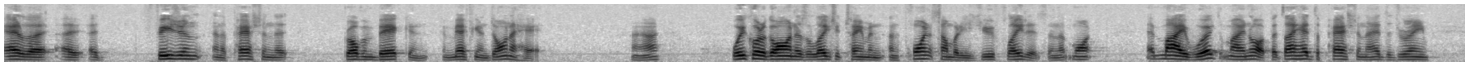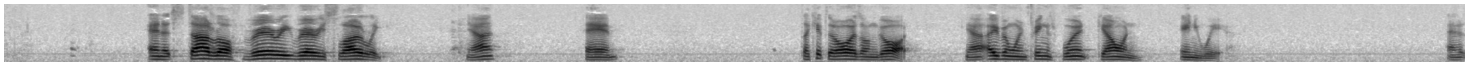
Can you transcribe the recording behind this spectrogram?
out of a, a, a vision and a passion that Robin Beck and, and Matthew and Donna had. Uh-huh. We could have gone as a leadership team and, and appointed somebody as youth leaders, and it might it may have worked, it may not, but they had the passion, they had the dream. And it started off very, very slowly. You know? And they kept their eyes on God. You know, even when things weren't going anywhere. And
